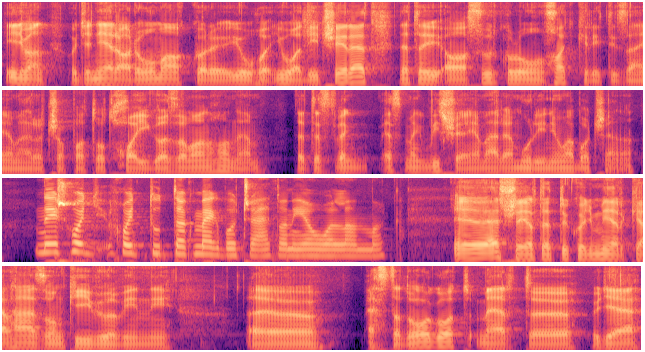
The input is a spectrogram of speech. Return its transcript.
így van, hogyha nyer a Róma, akkor jó, jó a dicséret, de hát a szurkoló hagy kritizálja már a csapatot, ha igaza van, ha nem. Tehát ezt meg, ezt meg viselje már el Mourinho, már bocsánat. De és hogy, hogy tudtak megbocsátani a hollandnak? Ezt se értettük, hogy miért kell házon kívül vinni ezt a dolgot, mert ugye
